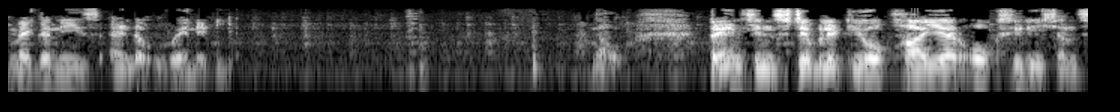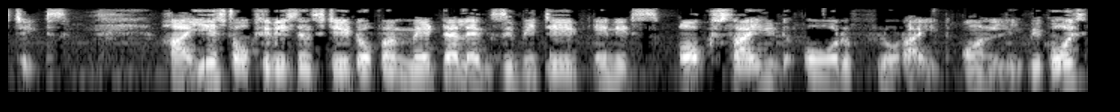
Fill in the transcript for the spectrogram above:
manganese and vanadium. Now, trends in stability of higher oxidation states. Highest oxidation state of a metal exhibited in its oxide or fluoride only because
